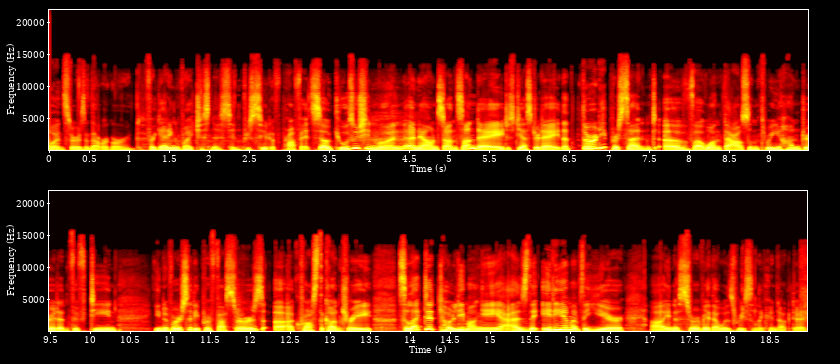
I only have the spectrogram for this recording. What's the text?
influencers in that regard. Forgetting righteousness in pursuit of profit. So 교수신문 announced on Sunday, just yesterday, that 30% of uh, 1,315 university professors uh, across the country selected Tolimangi as the idiom of the year uh, in a survey that was recently conducted.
